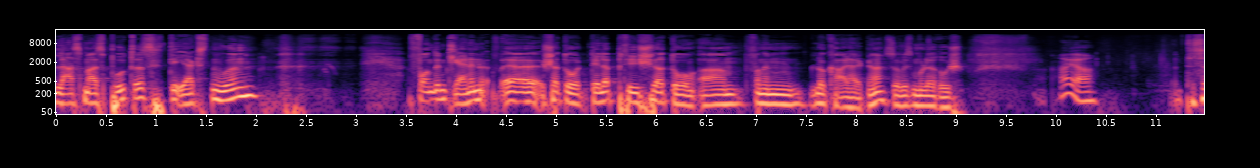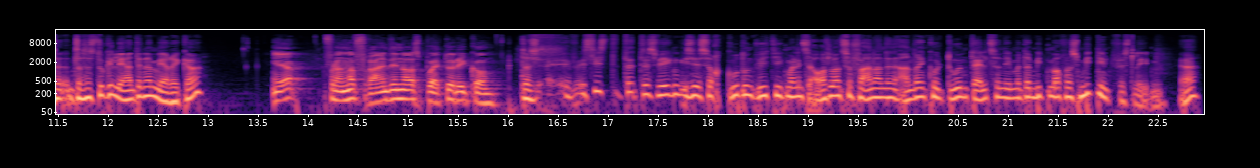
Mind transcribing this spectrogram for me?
Las Mas Putas, die ärgsten Huren. Von dem kleinen äh, Chateau, de la Petit Chateau, ähm, von dem Lokal halt, ne? so wie es Moulin Rouge. Ah ja. Das, das hast du gelernt in Amerika? Ja, von einer Freundin aus Puerto Rico. Das, es ist, deswegen ist es auch gut und wichtig, mal ins Ausland zu fahren, an den anderen Kulturen teilzunehmen, damit man auch was mitnimmt fürs Leben. Ja?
